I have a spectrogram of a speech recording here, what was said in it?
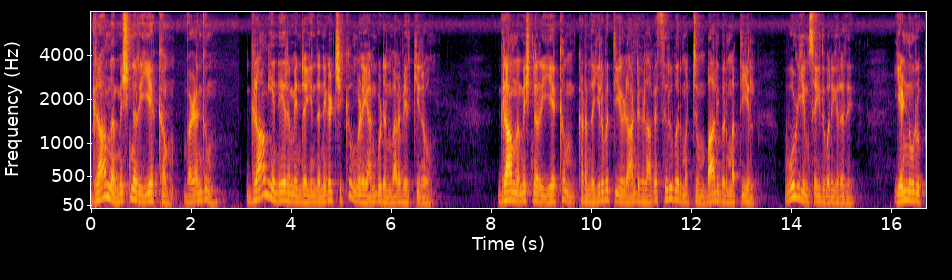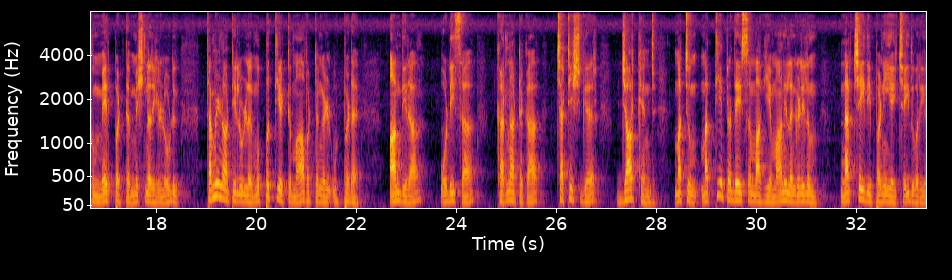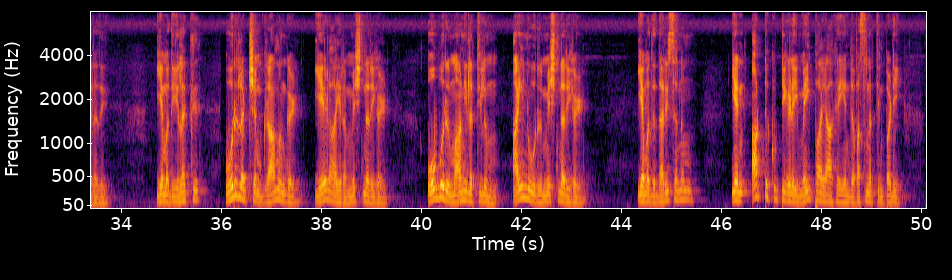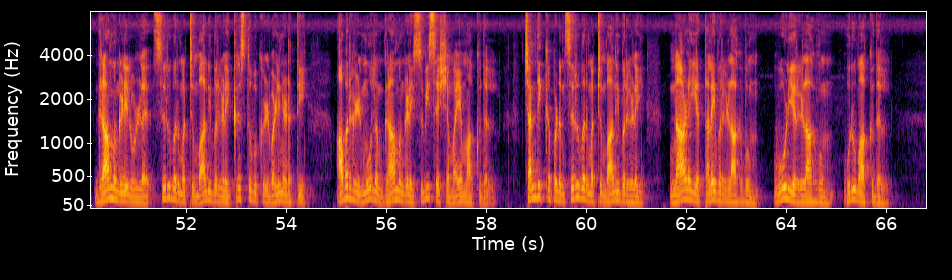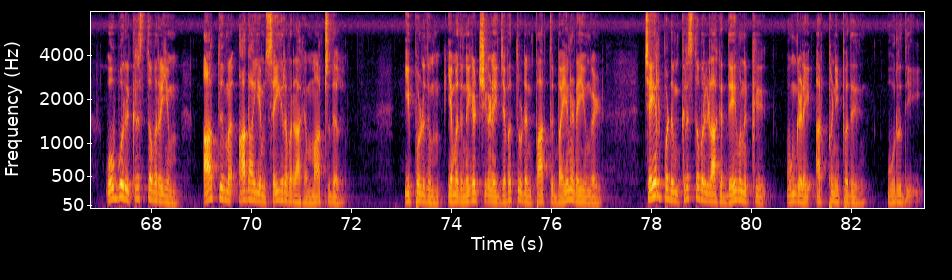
கிராம மிஷனரி இயக்கம் வழங்கும் கிராமிய நேரம் என்ற இந்த நிகழ்ச்சிக்கு உங்களை அன்புடன் வரவேற்கிறோம். கிராம மிஷனரி இயக்கம் கடந்த இருபத்தி ஏழு ஆண்டுகளாக சிறுவர் மற்றும் வாலிபர் மத்தியில் ஊழியம் செய்து வருகிறது. எண்ணூறுக்கும் மேற்பட்ட மிஷனரிகளோடு தமிழ்நாட்டில் உள்ள முப்பத்தி எட்டு மாவட்டங்கள் உட்பட ஆந்திரா ஒடிசா கர்நாடகா சத்தீஸ்கர் ஜார்க்கண்ட் மற்றும் மத்திய பிரதேசம் ஆகிய மாநிலங்களிலும் நற்செய்தி பணியை செய்து வருகிறது. எமது இலக்கு ஒரு லட்சம் கிராமங்கள் ஏழாயிரம் மிஷினரிகள் ஒவ்வொரு மாநிலத்திலும் ஐநூறு மிஷனரிகள். எமது தரிசனம் என் ஆட்டுக்குட்டிகளை மெய்ப்பாயாக என்ற வசனத்தின்படி கிராமங்களில் உள்ள சிறுவர் மற்றும் வாலிபர்களை கிறிஸ்துவுக்குள் வழிநடத்தி அவர்கள் மூலம் கிராமங்களை சுவிசேஷ மயமாக்குதல். சந்திக்கப்படும் சிறுவர் மற்றும் வாலிபர்களை நாளைய தலைவர்களாகவும் ஊழியர்களாகவும் உருவாக்குதல். ஒவ்வொரு கிறிஸ்தவரையும் ஆத்தும ஆதாயம் செய்கிறவராக மாற்றுதல். இப்பொழுதும் எமது நிகழ்ச்சிகளை ஜெபத்துடன் பார்த்து பயனடையுங்கள். செயல்படும் கிறிஸ்தவர்களாக தேவனுக்கு உங்களை அர்ப்பணிப்பது உறுதி.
